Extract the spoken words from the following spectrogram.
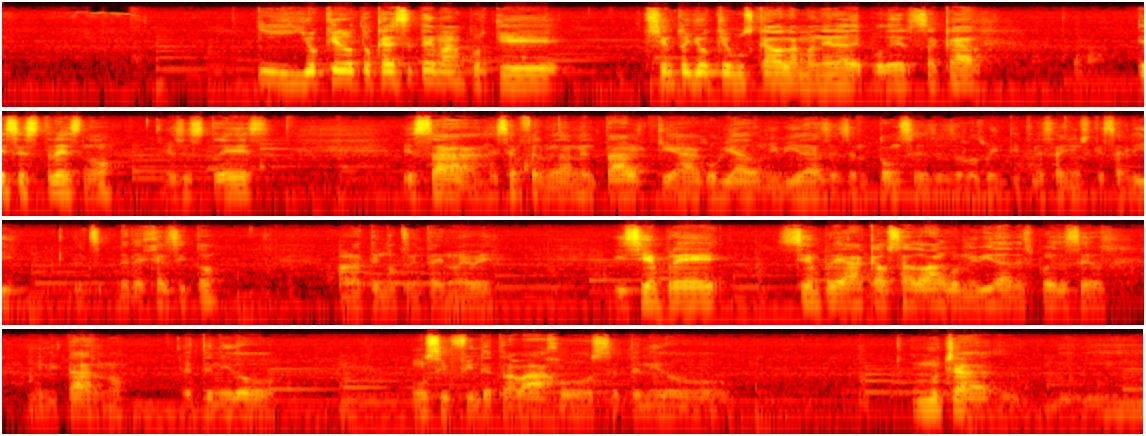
Y yo quiero tocar este tema porque siento yo que he buscado la manera de poder sacar ese estrés, ¿no? Ese estrés, esa, esa enfermedad mental que ha agobiado mi vida desde entonces, desde los 23 años que salí del, ejército. Ahora tengo 39. Y siempre, siempre ha causado algo en mi vida después de ser militar, ¿no? He tenido un sinfín de trabajos, he tenido mucha,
